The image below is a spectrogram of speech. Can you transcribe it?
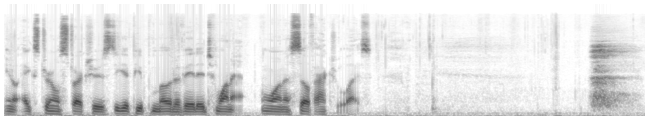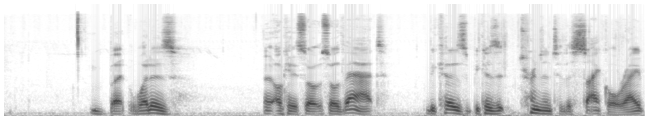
you know, external structures to get people motivated to want to want to self-actualize. But what is okay, so so that because because it turns into the cycle, right?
